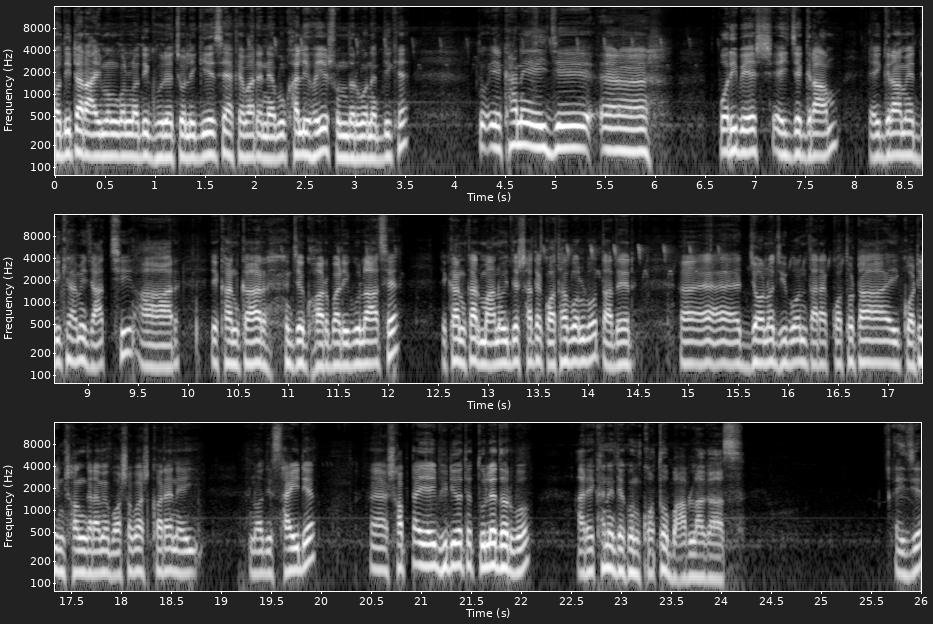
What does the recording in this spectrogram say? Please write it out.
নদীটা রায়মঙ্গল নদী ঘুরে চলে গিয়েছে, একেবারে নেবুখালি হয়ে সুন্দরবনের দিকে। তো এখানে এই যে পরিবেশ, এই যে গ্রাম, এই গ্রামের দিকে আমি যাচ্ছি। আর এখানকার যে ঘরবাড়িগুলো আছে, এখানকার মানুষদের সাথে কথা বলব। তাদের জনজীবন তারা কতটা এই কঠিন সংগ্রামে বসবাস করেন এই নদীর সাইডে। সবটাই এই ভিডিওতে তুলে ধরবো। আর এখানে দেখুন কত বাবলা গাছ। এই যে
